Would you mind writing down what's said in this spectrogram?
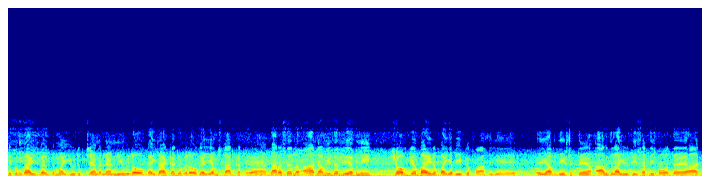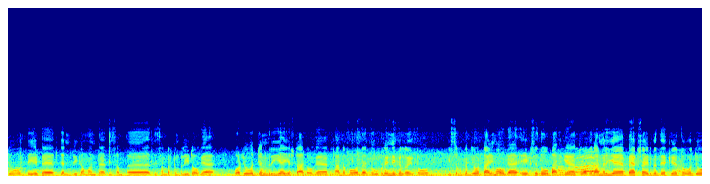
वालेकुम guys welcome my YouTube channel and new vlog guys आज का जो व्लॉग है, ये हम स्टार्ट करते हैं। दरअसल, आज हम इधर ये अपनी शॉप के बाहर, भाई अबीब के पास ये ये आप देख सकते हैं, आग जलाई हुई थी, सर्दी बहुत है। आज जो डेट है, जनवरी का मंथ है दिसंबर कंप्लीट हो गया है। और जो जनवरी है, ये स्टार्ट हो गया है। ठंड बहुत है, धूप नहीं निकल रही तो इस वक्त जो टाइम हो गया है, एक से दो बज गए हैं। तो अगर आप मेरी ये बैक साइड में देखें तो वो जो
